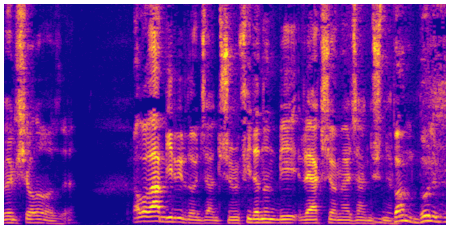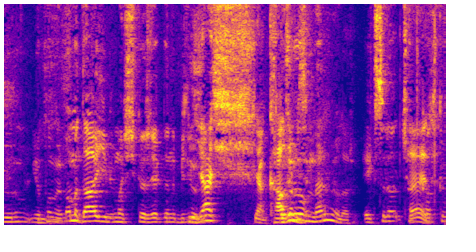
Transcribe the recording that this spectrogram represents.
Böyle bir şey olamaz ya. Ama ben 1-1 döneceğini düşünüyorum. Filanın bir reaksiyon vereceğini düşünüyorum. Ben böyle bir yorum yapamıyorum ama daha iyi bir maç çıkaracaklarını biliyorum. Ya, ya kadro Hocam izin vermiyorlar. Ekstra çok Evet. katkı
